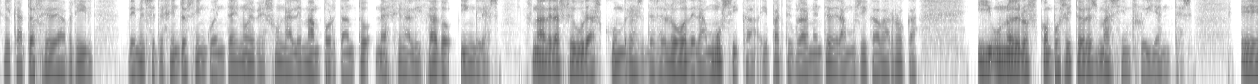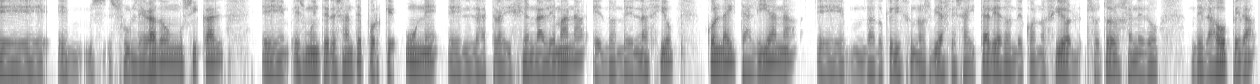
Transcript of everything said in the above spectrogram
el 14 de abril de 1759. Es un alemán, por tanto, nacionalizado inglés. Es una de las figuras cumbres, desde luego, de la música y particularmente de la música barroca y uno de los compositores más influyentes. Eh, eh, su legado musical eh, es muy interesante porque une la tradición alemana, el donde él nació, con la italiana eh, dado que él hizo unos viajes a Italia donde conoció sobre todo el género de la ópera,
